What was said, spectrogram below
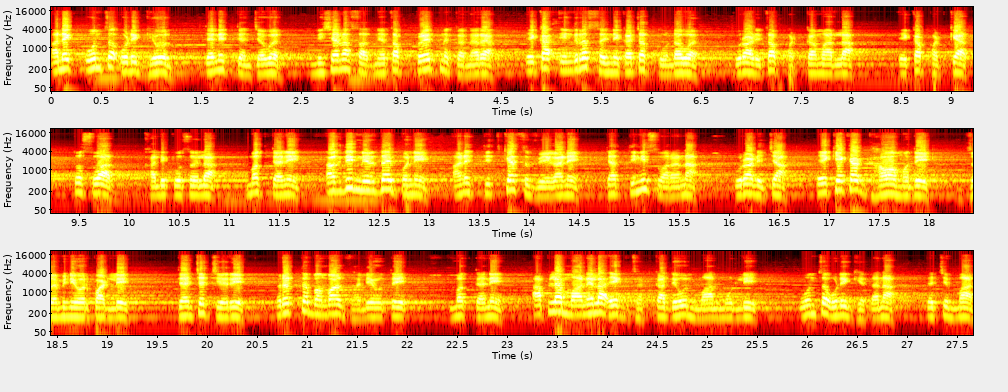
अनेक उंच ओढे घेऊन त्याने त्यांच्यावर निशाणा साधण्याचा प्रयत्न करणाऱ्या एका इंग्रज सैनिकाच्या तोंडावर कुराडीचा फटका मारला. एका फटक्यात तो स्वार खाली कोसळला. मग त्याने अगदी निर्दयपणे आणि तितक्याच वेगाने त्या तिन्ही स्वारांना कुराडीच्या एकेका घावामध्ये जमिनीवर पाडले. त्यांचे चेहरे रक्तबंबाळ झाले होते. मग त्याने आपल्या मानेला एक झटका देऊन मान मोडली. उंच उडी घेताना त्याची मान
